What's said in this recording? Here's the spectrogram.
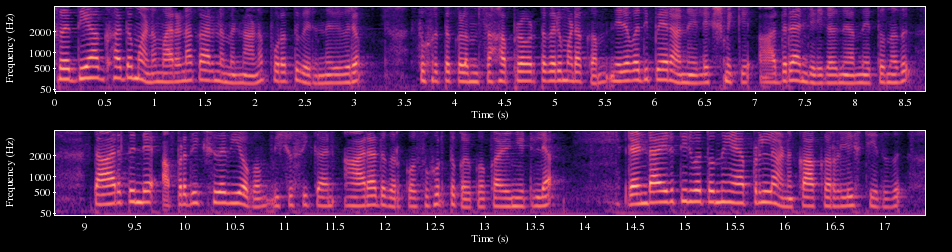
ഹൃദയാഘാതമാണ് മരണകാരണമെന്നാണ് പുറത്തുവരുന്ന വിവരം. സുഹൃത്തുക്കളും സഹപ്രവർത്തകരുമടക്കം നിരവധി പേരാണ് ലക്ഷ്മിക്ക് ആദരാഞ്ജലികൾ നേർന്നെത്തുന്നത്. താരത്തിന്റെ അപ്രതീക്ഷിത വിയോഗം വിശ്വസിക്കാൻ ആരാധകർക്കോ സുഹൃത്തുക്കൾക്കോ കഴിഞ്ഞിട്ടില്ല. രണ്ടായിരത്തി ഇരുപത്തൊന്ന് ഏപ്രിലാണ് കാക്ക റിലീസ് ചെയ്തത്.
